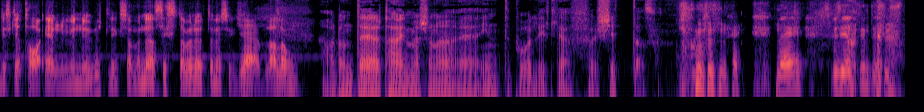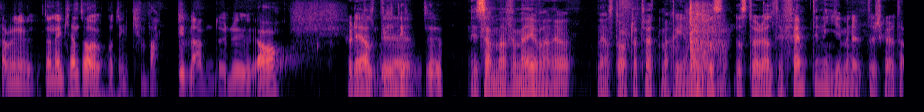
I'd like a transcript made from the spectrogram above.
det ska ta en minut liksom. Men den sista minuten är så jävla lång. Ja, de där timerserna är inte pålitliga för shit alltså. nej, nej, speciellt inte sista minuten. Den kan ta uppåt en kvart ibland. Ja, För det är alltid, riktigt. eh, det är samma för mig va. När jag, när jag startar tvättmaskinen då, då står det alltid 59 minuter ska det ta.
